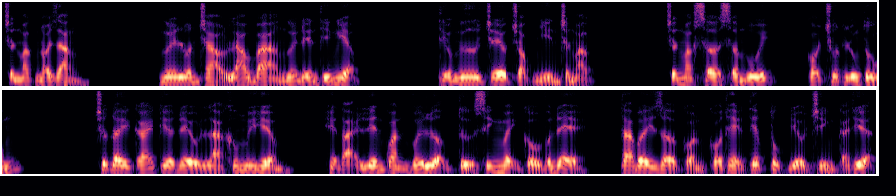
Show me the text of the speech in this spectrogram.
Trần mặc nói rằng, ngươi luôn chảo lão bà ngươi đến thí nghiệm. Tiểu ngư trêu chọc nhìn trần mặc. Trần mặc sờ sờ mũi, có chút lung túng. Trước đây cái kia đều là không nguy hiểm, hiện tại liên quan với lượng tử sinh mệnh cầu vấn đề, ta bây giờ còn có thể tiếp tục điều chỉnh cải thiện,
